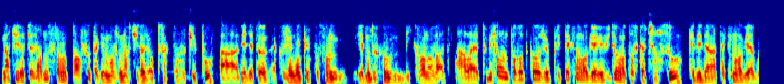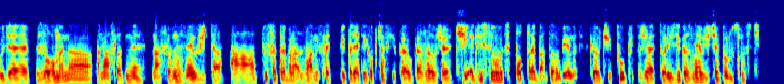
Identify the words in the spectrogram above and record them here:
načítate zadnú stranu pasu, tak je možné načítať obsah toho čipu a nejde to akože nejakým spôsobom jednoducho vyklonovať, ale tu by som len podotkol, že pri technológiách je vždy len otázka času, kedy daná technológia bude zlomená a následne, následne zneužitá. A tu sa treba zamyslieť v prípade aj tých občanských preukazov, že či existuje vôbec potreba toho biometrického čipu, pretože to riziko zneužitia v budúcnosti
